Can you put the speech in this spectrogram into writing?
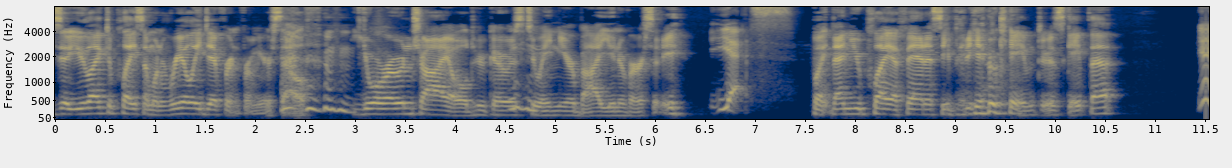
So you like to play someone really different from yourself, your own child who goes to a nearby university. yes. But then you play a fantasy video game to escape that. Yeah.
